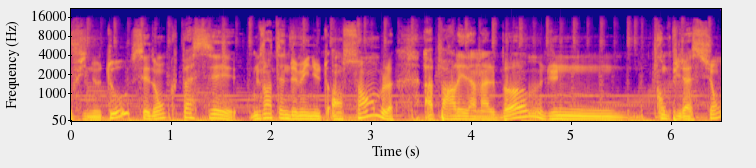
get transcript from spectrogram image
finit tout. C'est donc passer une vingtaine de minutes ensemble à parler d'un album, d'une compilation,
